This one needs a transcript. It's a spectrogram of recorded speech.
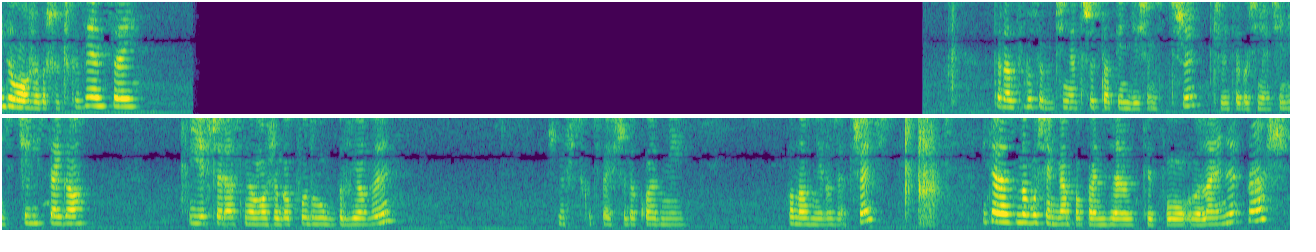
I dołożę troszeczkę więcej. Teraz wrócę do cienia 353, czyli tego cienia cielistego. I jeszcze raz nałożę go podłóg brwiowy, żeby wszystko tutaj jeszcze dokładniej ponownie rozetrzeć. I teraz znowu sięgam po pędzel typu liner brush.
